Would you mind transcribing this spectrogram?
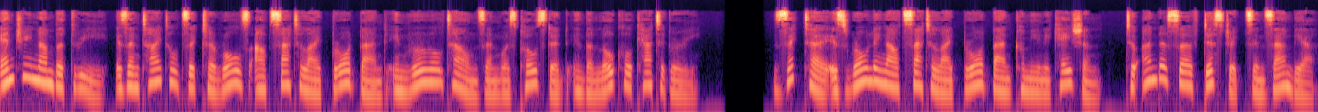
Entry number 3 is entitled Zicta rolls out satellite broadband in rural towns and was posted in the local category. Zicta is rolling out satellite broadband communication to underserved districts in Zambia,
